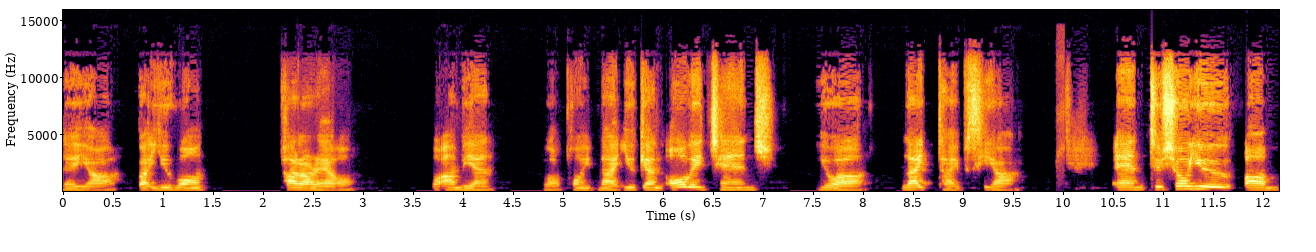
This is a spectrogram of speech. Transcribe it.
layer, but you want parallel or ambient or point light? You can always change your light types here. And to show you um,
